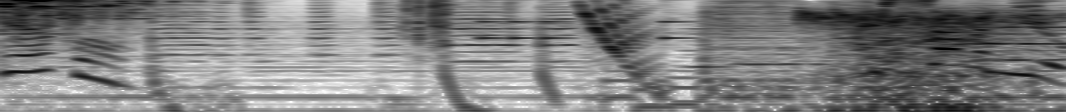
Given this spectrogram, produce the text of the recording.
Careful. I summon you!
